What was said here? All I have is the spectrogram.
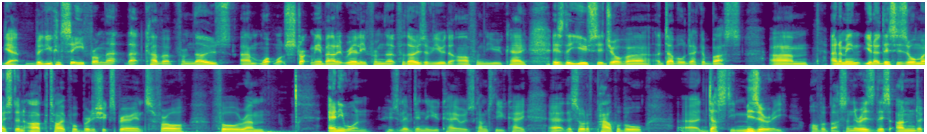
yeah, but you can see from that, that cover, from those, um, what what struck me about it really, from the for those of you that are from the UK, is the usage of a, a double decker bus. Um, and I mean, you know, this is almost an archetypal British experience for for um, anyone who's lived in the UK or has come to the UK. Uh, the sort of palpable uh, dusty misery of a bus. And there is this under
